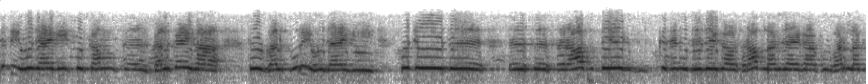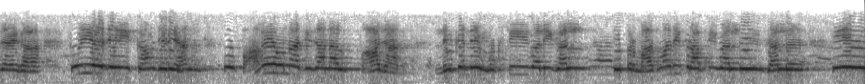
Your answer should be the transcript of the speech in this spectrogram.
ਸਿੱਧੀ ਹੋ ਜਾਏਗੀ ਕੋਈ ਕੰਮ ਅਹ, ਗੱਲ ਕਹੇਗਾ ਤੇ ਉਹ ਗੱਲ ਪੂਰੀ ਹੋ ਜਾਏਗੀ ਕੁਝ ਅਹ, ਸ- ਸ਼ਰਾਬ ਦੇ ਕਿਸੇ ਨੂੰ ਦੇ ਦੇਗਾ ਉਹ ਸ਼ਰਾਬ ਲੱਗ ਜਾਏਗਾ ਕੋਈ ਵਰ ਲੱਗ ਜਾਏਗਾ ਕੋਈ ਅਜਿਹੇ ਕੰਮ ਜਿਹੜੇ ਹਨ ਉਹ ਭਾਵੇਂ ਉਹਨਾਂ ਚੀਜ਼ਾਂ ਨਾਲ ਆ ਜਾਣ ਲੇਕਿਨ ਇਹ ਮੁਕਤੀ ਵਾਲੀ ਗੱਲ ਇਹ ਪਰਮਾਤਮਾ ਦੀ ਪ੍ਰਾਪਤੀ ਵਾਲੀ ਗੱਲ, ਇਹ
